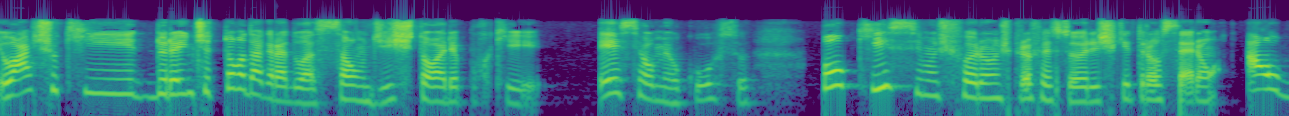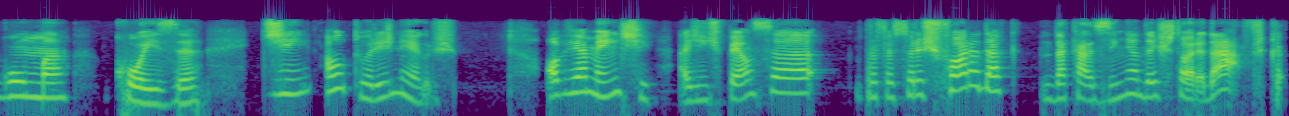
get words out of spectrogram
Eu acho que durante toda a graduação de história, porque esse é o meu curso, pouquíssimos foram os professores que trouxeram alguma coisa de autores negros. Obviamente, a gente pensa professores fora da, da casinha da história da África,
